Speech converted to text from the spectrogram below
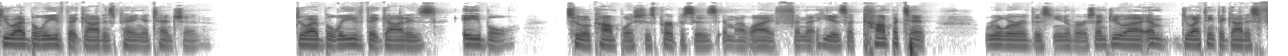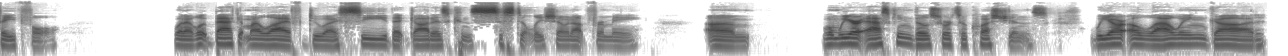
Do I believe that God is paying attention? Do I believe that God is able to accomplish his purposes in my life and that he is a competent ruler of this universe? And do I am do I think that God is faithful? When I look back at my life, do I see that God has consistently shown up for me? Um, when we are asking those sorts of questions, we are allowing God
